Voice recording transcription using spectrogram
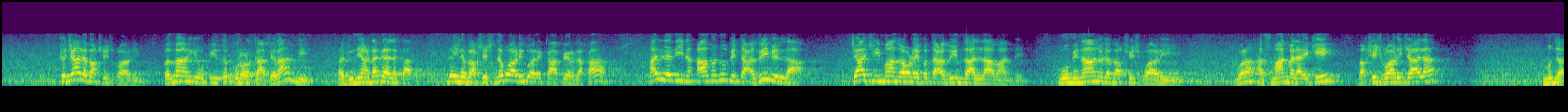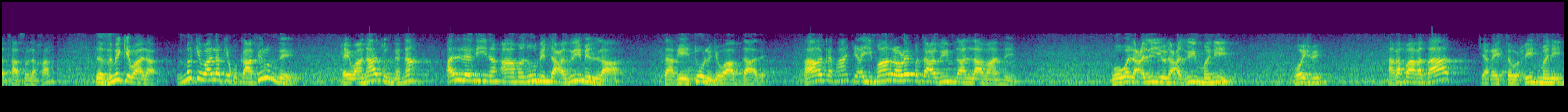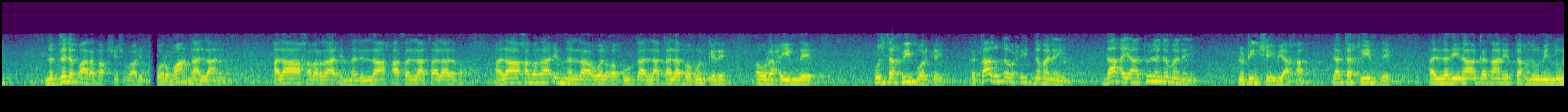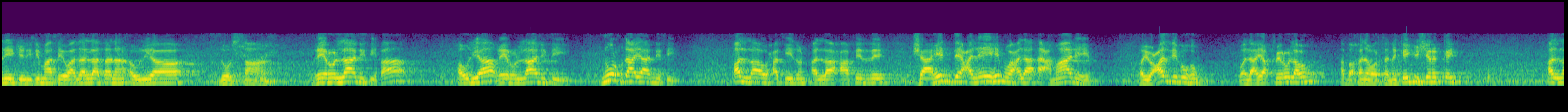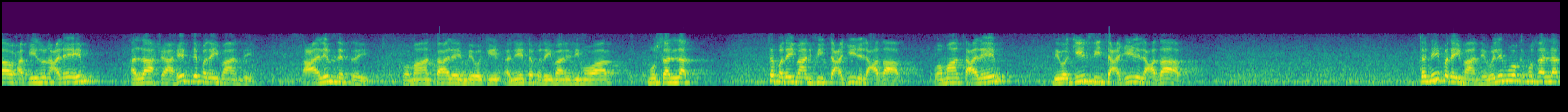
کچاله بخشش غواړي پزما کې او پینځه کروڑ کافران دي دنیا ډکه ده کافر دای له بخشش نه غواړي ګوره کافر لخوا الذين امنوا بتعظيم الله چا چې ایمان راوړې په تعظیم د الله باندې مؤمنانو له بخشش غواړي ګوره اسمان ملائکه بخشش غواړي چاله منګه تاسو لخوا د زمکه والا زمکه والا کې خو کافروم دي حیوانات نه الذين امنوا بتعظيم الله دا غي ټول جواب دار هغه کسان چې ایمان راوړي په تعظیم د الله باندې وهو العلي العظیم منی وښوي هغه په غزاد چې هغه توحید مني نو د لپاره بخشش واړي قربان د الله نه الا خبردار ان لله خاص الله تعالی الا خبردار ان الله هو الغفور دا الله تعالی بخون کړي او رحیم دی اوس تخفیف ور کوي که تاسو توحید نه منئ دا آیاتونه نه منئ نو ټینګ شي بیا ښا دا تخفیف دی الذين كسان اتخذوا من دونه جنتي ما سوى الله تعالى أولياء دوستان غیر الله نسی ها اولیاء غیر الله نسی نور خدایان نسی الله حفیظ الله حافظ دی شاهد دی علیهم وعلى اعمالهم فيعذبهم ولا يغفر لهم ابخنا ورته نکي شرک کوي الله حفیظ علیهم الله شاهد دی په دې باندې عالم نه پری وما انت عليهم بوکیل انیت په دی باندې دی موار مسلط ته په دی باندې فی تعجیل العذاب وما انت عليهم بوکیل فی تعجیل العذاب ته نه په دی باندې ولې موک مسلط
